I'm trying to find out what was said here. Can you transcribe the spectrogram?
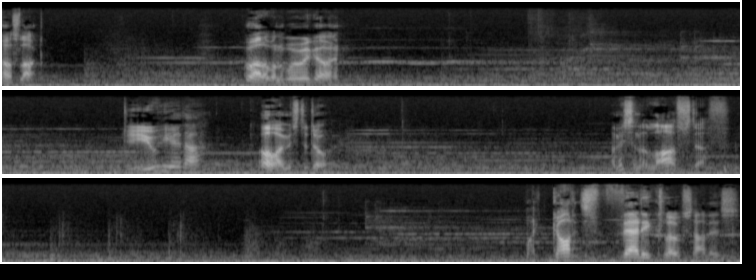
Oh, it's locked. Well, I wonder where we're going. Do you hear that? Oh, I missed a door. I'm missing a lot of stuff. My god, it's very close, is.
